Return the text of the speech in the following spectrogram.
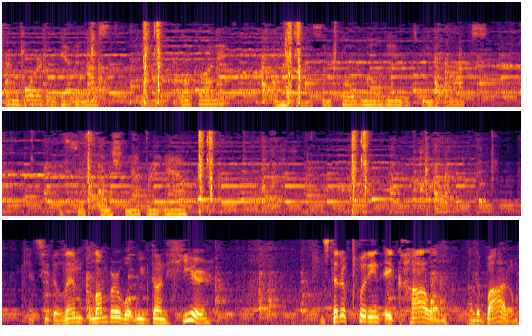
trim board. We're getting a nice peeled look on it. We have uh, some cold molding between the blocks. It's just finishing up right now. See the lim- lumber. What we've done here, instead of putting a column on the bottom,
